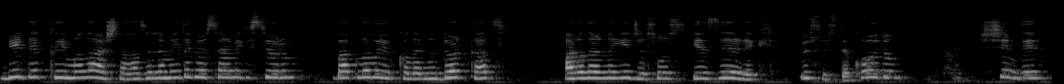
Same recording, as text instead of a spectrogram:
Bir de kıymalı harçla hazırlamayı da göstermek istiyorum. Baklava yufkalarını 4 kat aralarına iyice sos gezdirerek üst üste koydum. Şimdi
